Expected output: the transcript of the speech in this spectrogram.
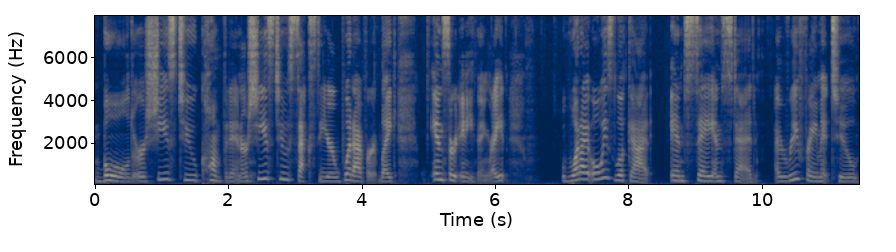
bold or she's too confident or she's too sexy or whatever, like insert anything, right? What I always look at and say instead, I reframe it to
